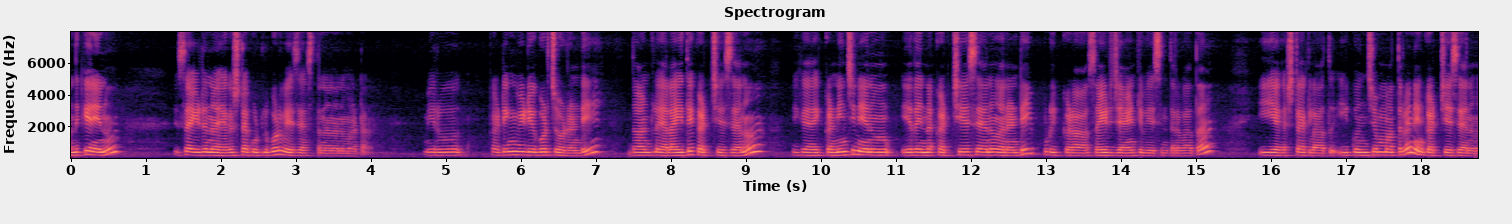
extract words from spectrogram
అందుకే నేను సైడ్ నా ఎక్స్ట్రా కుట్లు కూడా వేసేస్తున్నాను అనమాట మీరు కటింగ్ వీడియో కూడా చూడండి దాంట్లో ఎలా అయితే కట్ చేశానో ఇక ఇక్కడి నుంచి నేను ఏదైనా కట్ చేశాను అని అంటే ఇప్పుడు ఇక్కడ సైడ్ జాయింట్లు వేసిన తర్వాత ఈ ఎక్స్ట్రా క్లాత్ ఈ కొంచెం మాత్రమే నేను కట్ చేశాను.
